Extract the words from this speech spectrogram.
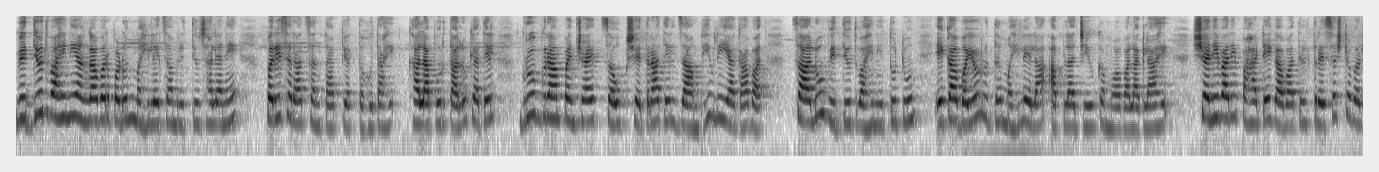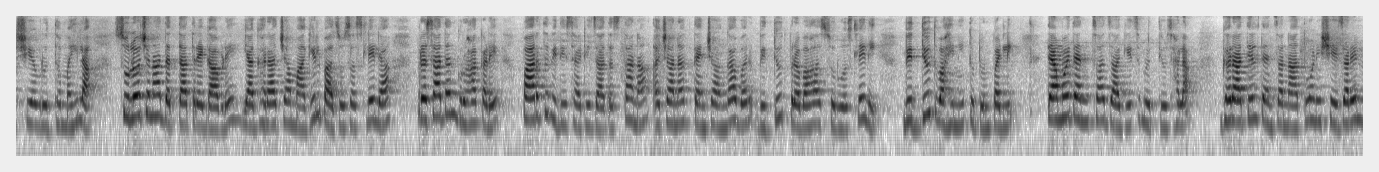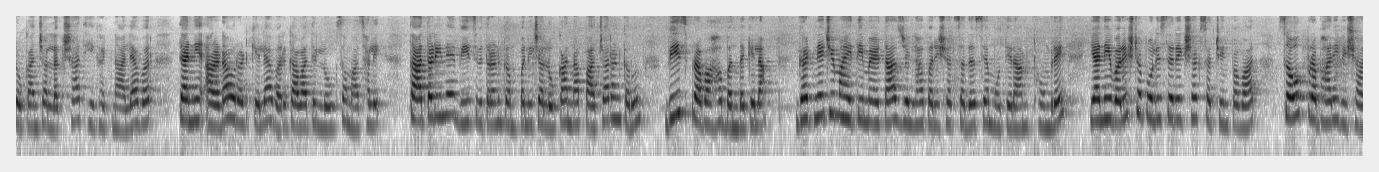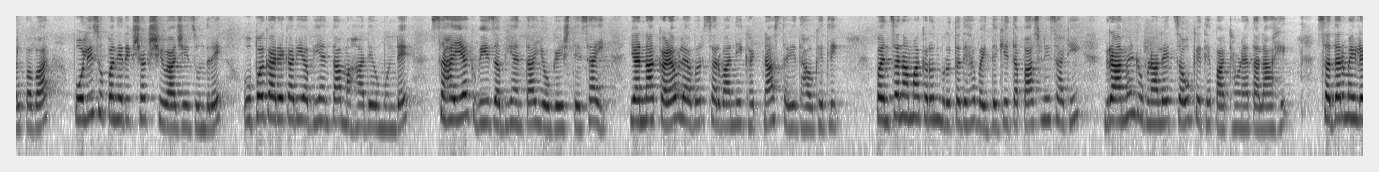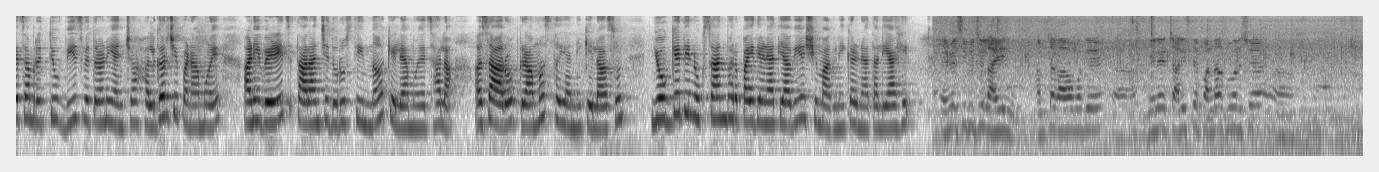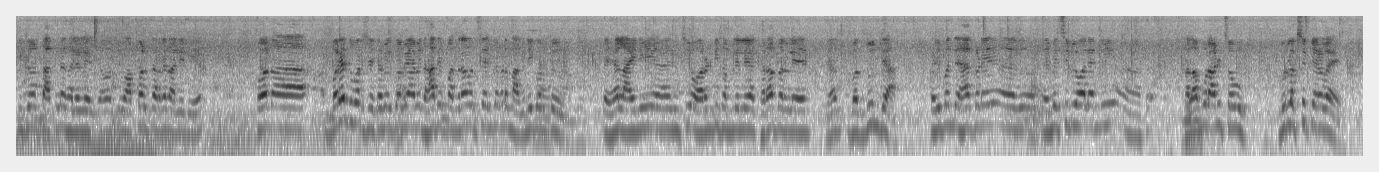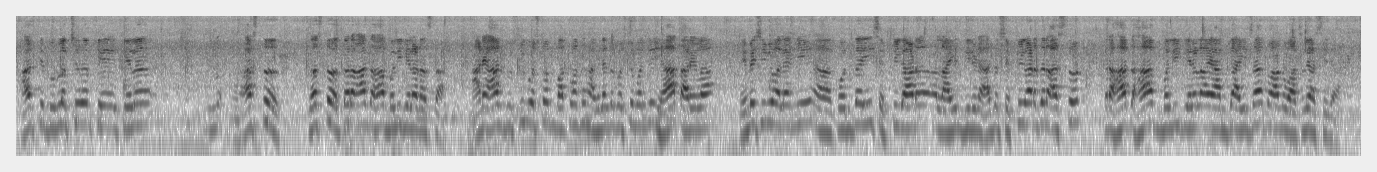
विद्युत वाहिनी अंगावर पडून महिलेचा मृत्यू झाल्याने परिसरात संताप व्यक्त होत आहे. खालापूर तालुक्यातील ग्रुप ग्रामपंचायत चौक क्षेत्रातील जांभिवली या गावात चालू विद्युत वाहिनी तुटून एका वयोवृद्ध महिलेला आपला जीव गमवावा लागला आहे. शनिवारी पहाटे गावातील त्रेसष्ट वर्षीय वृद्ध महिला सुलोचना दत्तात्रय गावडे या घराच्या मागील बाजूस असलेल्या प्रसाधन गृहाकडे पार्थविधीसाठी जात असताना अचानक त्यांच्या अंगावर विद्युत प्रवाह सुरू असलेली विद्युत वाहिनी तुटून पडली. त्यामुळे त्यांचा जागीच मृत्यू झाला. घरातील त्यांचा नातू आणि शेजारील लोकांच्या लक्षात ही घटना आल्यावर त्यांनी आरडाओरड केल्यावर गावातील लोक जमा झाले. तातडीने वीज वितरण कंपनीच्या लोकांना पाचारण करून वीज प्रवाह बंद केला. घटनेची माहिती मिळताच जिल्हा परिषद सदस्य मोतीराम ठोंबरे यांनी वरिष्ठ पोलीस निरीक्षक सचिन पवार चौक प्रभारी विशाल पवार पोलीस उपनिरीक्षक शिवाजी जुंद्रे उपकार्यकारी अभियंता महादेव मुंडे सहाय्यक वीज अभियंता योगेश देसाई यांना कळवल्यावर सर्वांनी घटनास्थळी धाव घेतली. पंचनामा करून मृतदेह वैद्यकीय तपासणीसाठी ग्रामीण रुग्णालय चौक येथे पाठवण्यात आला आहे. सदर महिलेचा मृत्यू वीज वितरण यांच्या हलगर्जीपणामुळे आणि वेळीच तारांची दुरुस्ती न केल्यामुळे झाला असा आरोप ग्रामस्थ यांनी केला असून योग्य ती नुकसान भरपाई देण्यात यावी अशी मागणी करण्यात आली आहे. एम एस सी बीची लाईन आमच्या गावामध्ये गेले चाळीस ते पन्नास वर्ष तिथं टाकणं झालेलं आहे जेव्हा ती वापर करण्यात आलेली आहे. पण बरेच वर्ष कमीत कमी आम्ही दहा ते पंधरा वर्ष यांच्याकडे मागणी करतोय. तर ह्या लाईनीची वॉरंटी संपलेली आहे खराब झालेली आहेत ह्या बदलून द्या. तरी पण ह्याकडे एम एस सी बीवाल्यांनी खलापूर आणि चौक दुर्लक्ष केलेलं आहे. आज ते दुर्लक्ष जर के केलं असतं नसतं तर आज हा बली गेला नसता. आणि आज दुसरी गोष्ट महत्त्वाचं सांगण्याचं गोष्ट म्हणजे ह्या तारेला एम एस सी बीवाल्यांनी कोणताही सेफ्टी गार्ड लाईन दिली नाही. आज जर सेफ्टी गार्ड जर असतं तर हा हा बली गेलेला आहे आमच्या आईचा तो आज वाचले असते त्या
